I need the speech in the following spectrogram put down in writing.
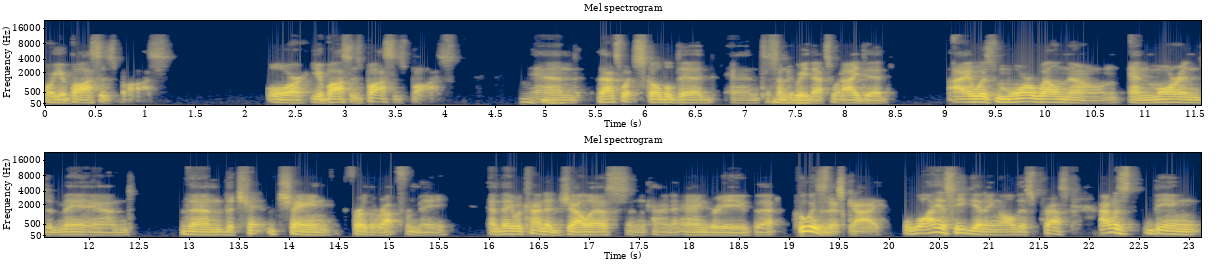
or your boss's boss or your boss's boss's boss. Mm-hmm. And that's what Scoble did. And to some mm-hmm. degree, that's what I did. I was more well known and more in demand than the cha- chain further up from me. And they were kind of jealous and kind of angry that who is this guy? Why is he getting all this press? I was being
